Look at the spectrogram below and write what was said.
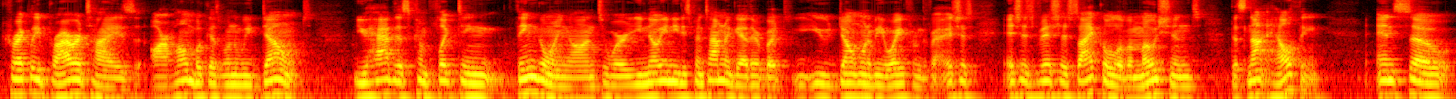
correctly prioritize our home because when we don't, you have this conflicting thing going on to where you know you need to spend time together, but you don't want to be away from the family. It's just it's just vicious cycle of emotions that's not healthy. And so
